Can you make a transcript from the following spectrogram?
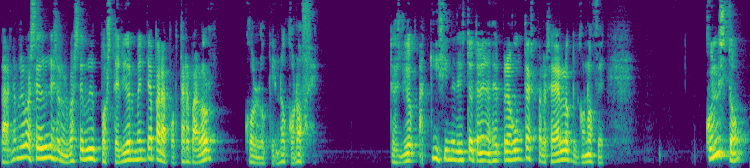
¿Para qué nos va a servir eso? Nos va a servir posteriormente para aportar valor con lo que no conoce. Entonces yo aquí sí necesito también hacer preguntas para saber lo que conoce. Con esto,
